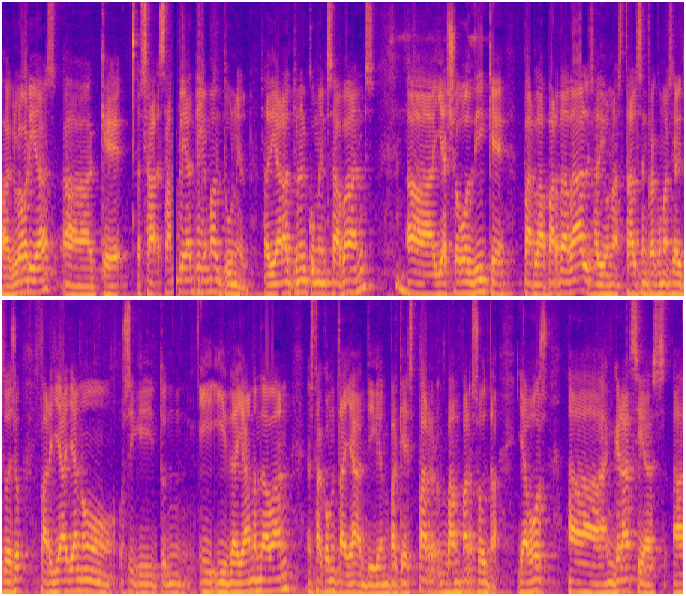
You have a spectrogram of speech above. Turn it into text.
de Glòries, uh, que s'ha ampliat, diguem, el túnel. És a dir, ara el túnel comença abans, uh, i això vol dir que per la part de dalt, és a dir, on està el centre comercial i tot això, per allà ja no... O sigui, tot, i, i d'allà en endavant està com tallat, diguem, perquè és per, van per sota. Llavors, uh, gràcies a,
